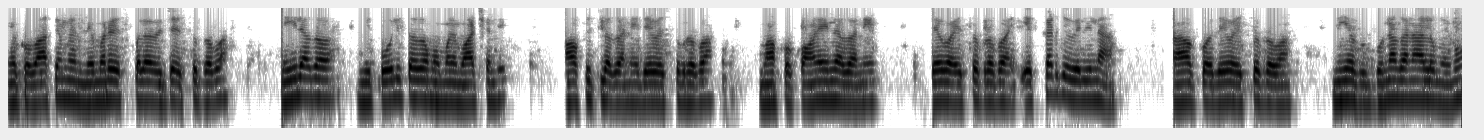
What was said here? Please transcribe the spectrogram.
నీ యొక్క వాక్యం మేము నెమ్మది వేసుకోవాలా యశ్వ్రభ నీలాగా మీ పోలికగా మమ్మల్ని మార్చండి. ఆఫీస్లో కానీ దేవ మాకు కాలనీలో కానీ దేవ యేసు ఎక్కడికి వెళ్ళినా ఆ యొక్క దేవ ఇసుప్రభ ప్రభా నీ యొక్క గుణగణాలు మేము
